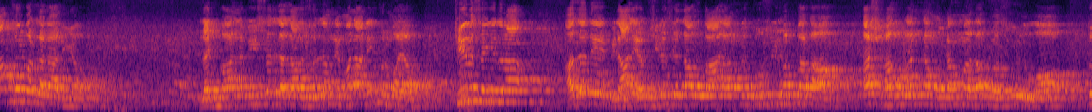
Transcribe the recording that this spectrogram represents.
آنکھوں پر لگا لیا۔ لجپال نبی صلی اللہ علیہ وسلم نے منع نہیں فرمایا۔ پھر سیدنا حضرت بلال حبشی رضی اللہ تعالیٰ عنہ نے دوسری مرتبہ کہا اشہد ان محمد رسول اللہ تو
